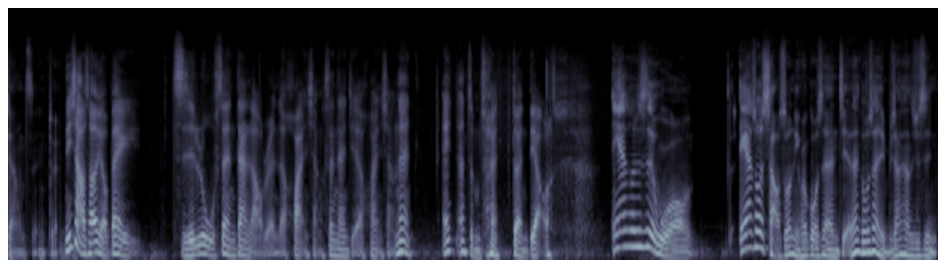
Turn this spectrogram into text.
这样子。对，你小时候有被？植入圣诞老人的幻想，圣诞节的幻想。那，哎，那怎么突然 断掉了？应该说就是我，应该说小时候你会过圣诞节，但过圣诞节比较像就是你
